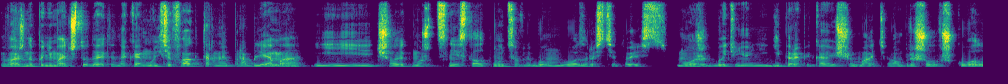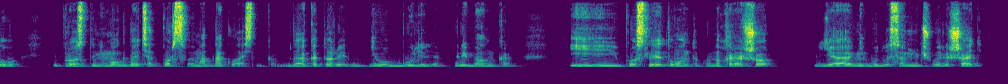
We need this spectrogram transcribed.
Важно понимать, что, да, это такая мультифакторная проблема, и человек может с ней столкнуться в любом возрасте. То есть, может быть, у него не гиперопекающая мать, а он пришел в школу и просто не мог дать отпор своим одноклассникам, да, которые его булили, ребенка. И после этого он такой, ну хорошо, я не буду сам ничего решать,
